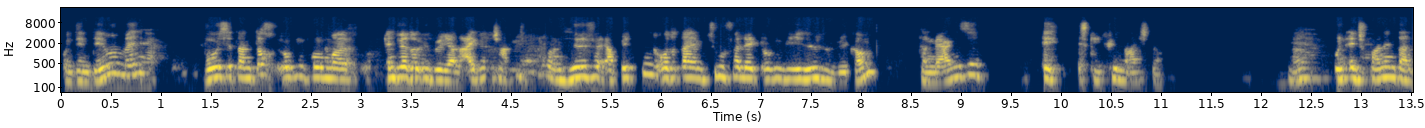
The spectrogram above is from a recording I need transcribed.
Und in dem Moment, Ja. Wo sie dann doch irgendwo mal entweder über ihren eigenen Schatten und Hilfe erbitten oder da im zufällig irgendwie Hilfe bekommen, dann merken sie, ey, es geht viel leichter. Ne? Ja. Und entspannen dann,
